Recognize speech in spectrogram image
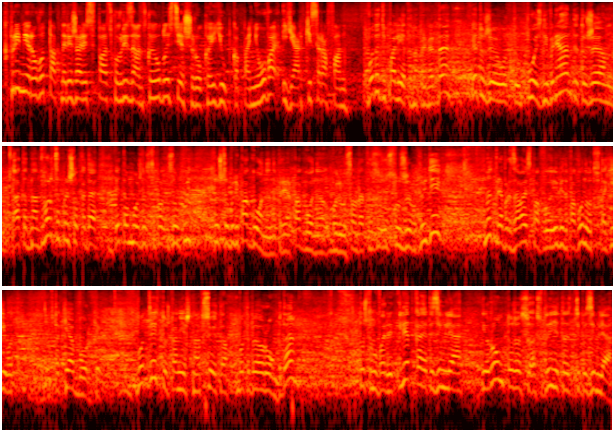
К примеру, вот так наряжались в Пасху в Рязанской области. Широкая юбка Панева, яркий сарафан. Вот эти палеты, например, да, это уже вот поздний вариант, это уже от однодворцев пришло, когда это можно закупить, то, что были погоны, например, погоны были у солдат служивых людей, но это преобразовались именно погоны вот в такие вот в такие оборки. Вот здесь тоже, конечно, все это, вот это ромб, да? То, что мы говорили, клетка – это земля, и ромб тоже осуществление – это типа земля.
